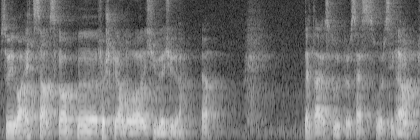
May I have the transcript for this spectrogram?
Så vi var ett selskap eh, 1.1.2020. Ja. Dette er en stor prosess hvor sikkert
